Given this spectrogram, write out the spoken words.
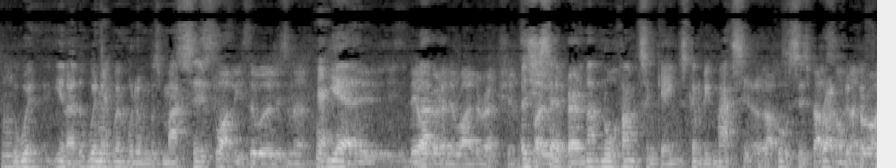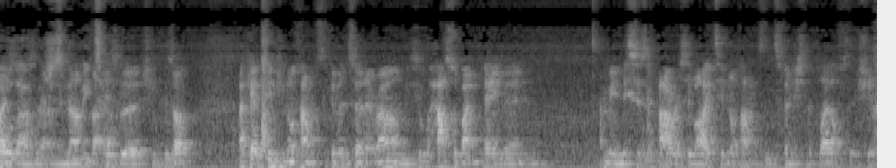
Hmm. The win, you know, the win at Wimbledon was massive. Slightly is the word, isn't it? Yeah. Yeah. They, they are That- going in the right direction. As you slowly. said, Baron, that Northampton game is going to be massive. Yeah, but of that's- course, there's that's on Bradford the before horizon, that, isn't which it? is I mean, going to be that, that is tough. lurching because I, I kept thinking Northampton's going to turn it around. You see, Hasselbaink came in. I mean, this is embarrassing. I tipped Northampton to finish in the playoffs this year.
